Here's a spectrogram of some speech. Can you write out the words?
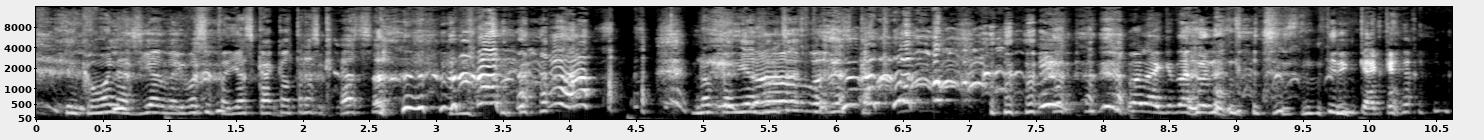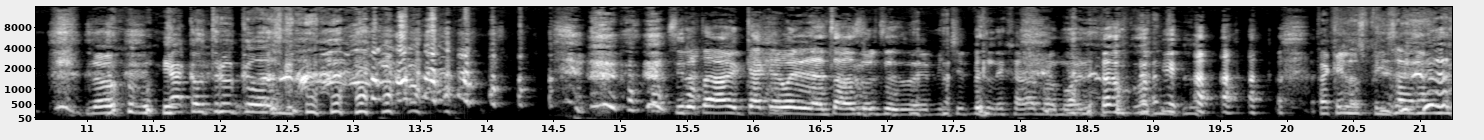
¿Y cómo le hacías, güey? Ibas y pedías caca a otras casas. No pedías No, dulces, güey. pedías caca. Hola, ¿qué tal? Buenas noches. ¿Tienen caca? No, güey. Caco trucos. Si no estaba en caca, güey, le lanzabas dulces, güey. Pinche pendejada mamona, güey. para que los pisaran.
